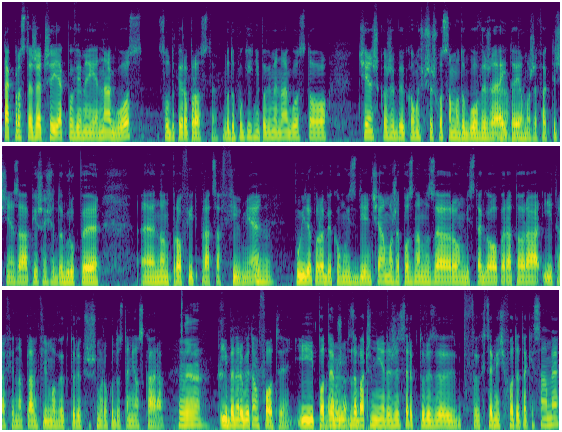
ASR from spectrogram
tak proste rzeczy, jak powiemy je na głos, są dopiero proste. Bo dopóki ich nie powiemy na głos, to ciężko, żeby komuś przyszło samo do głowy, że ej, to ja może faktycznie zapiszę się do grupy e, non-profit praca w filmie, Mhm. Pójdę, porobię komuś zdjęcia, może poznam zarąbistego operatora i trafię na plan filmowy, który w przyszłym roku dostanie Oscara. Nie. I będę robił tam foty. I potem Może. zobaczy mnie reżyser, który z, chce mieć foty takie same.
